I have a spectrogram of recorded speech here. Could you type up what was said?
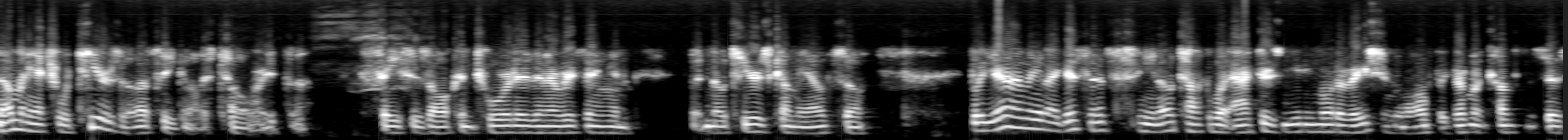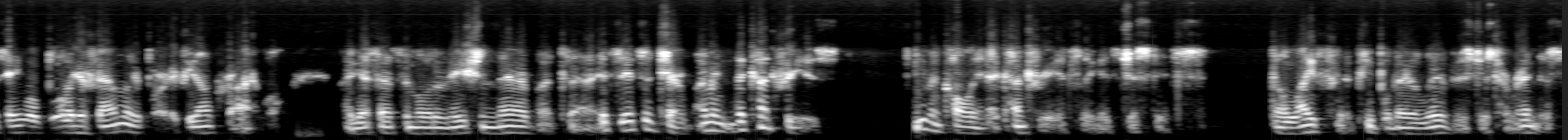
Not many actual tears, though. That's how you can always tell, right? The face is all contorted and everything, and but no tears coming out. So, but yeah, I mean, I guess that's you know, talk about actors needing motivation. Well, if the government comes and says, "Hey, we'll blow your family apart if you don't cry," well, I guess that's the motivation there. But uh, it's it's a terrible. I mean, the country is even calling it a country. It's like it's just it's the life that people there live is just horrendous.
